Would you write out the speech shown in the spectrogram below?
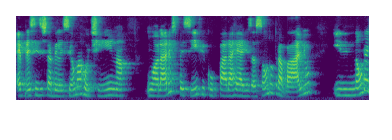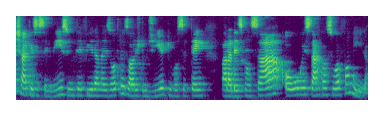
É preciso estabelecer uma rotina, um horário específico para a realização do trabalho e não deixar que esse serviço interfira nas outras horas do dia que você tem para descansar ou estar com a sua família.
